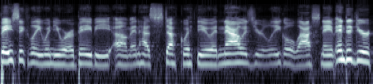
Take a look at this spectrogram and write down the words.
basically when you were a baby um, and has stuck with you and now is your legal last name. And did your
